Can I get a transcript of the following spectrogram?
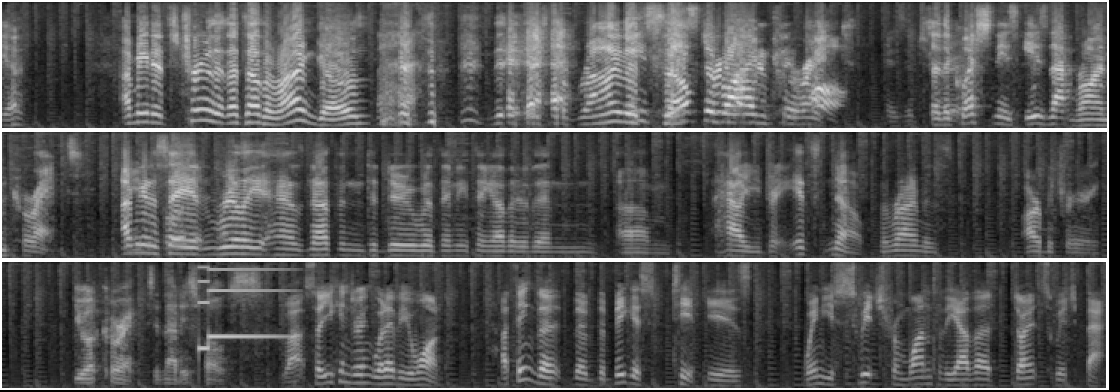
Yeah. I mean, it's true that that's how the rhyme goes. it's the rhyme Is- itself. is the rhyme correct? Is it So the question is, is that rhyme correct? I'm gonna say it liquor. really has nothing to do with anything other than um, how you drink. It's no, the rhyme is arbitrary. You are correct. And that is false. Right, so you can drink whatever you want. I think the, the, the biggest tip is when you switch from one to the other, don't switch back.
